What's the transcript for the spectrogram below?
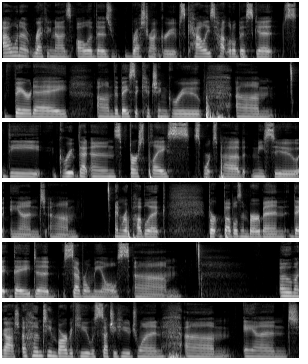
I want to recognize all of those restaurant groups Callie's Hot Little Biscuits, Verde, um, the Basic Kitchen Group, um, the group that owns First Place Sports Pub, Misu, and um, and Republic, Bubbles and Bourbon. They they did several meals. Um, oh my gosh, a home team barbecue was such a huge one. Um, and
